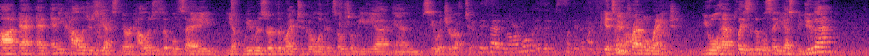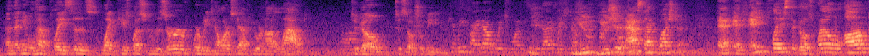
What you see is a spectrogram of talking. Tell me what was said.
Uh, at, at any colleges, yes. There are colleges that will say, yeah, we reserve the right to go look at social media and see what you're up to. Is that normal? Is it something that happens? It's an incredible range. You will have places that will say, yes, we do that. And then you will have places like Case Western Reserve where we tell our staff, you are not allowed to go to social media. Can we find out which ones do that and which don't? You, you should ask that question. And, and any place that goes, well, um,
